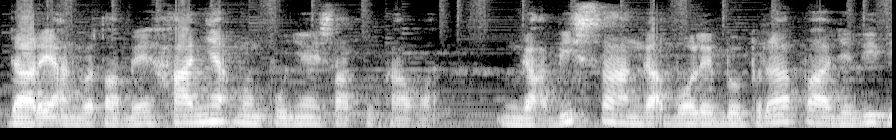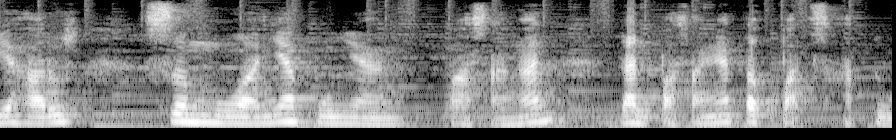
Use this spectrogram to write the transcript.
dari anggota B hanya mempunyai satu kawan. Nggak bisa, nggak boleh beberapa. Jadi dia harus semuanya punya pasangan dan pasangnya tepat satu.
